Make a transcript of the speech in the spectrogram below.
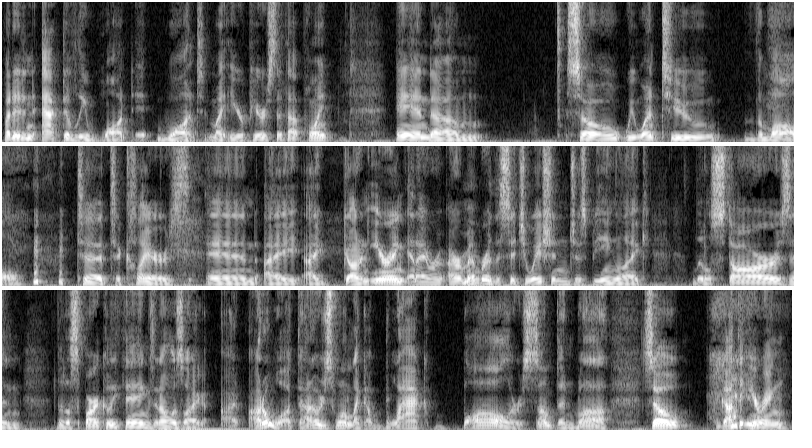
but I didn't actively want it want my ear pierced at that point." And um, so we went to the mall to to Claire's, and I I got an earring, and I re- I remember the situation just being like little stars and little sparkly things, and I was like, I, I don't want that. I just want like a black ball or something. Blah. So I got the earring.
